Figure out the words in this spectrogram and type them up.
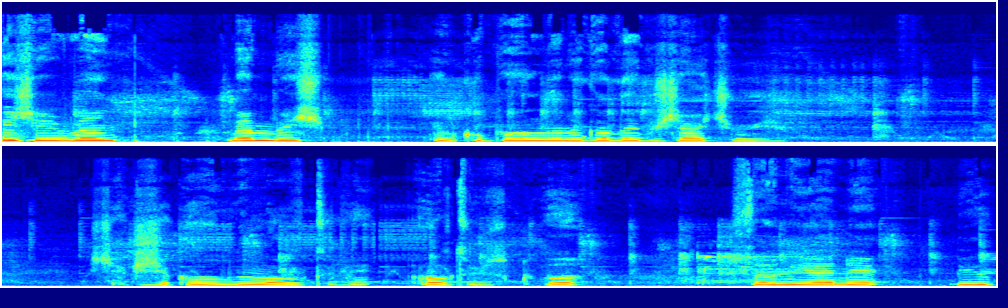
Arkadaşlar ben ben 5 kupa alana kadar bir şey açmayacağım. Şaka şaka oldum 6 600 kupa. Sonra yani bir,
